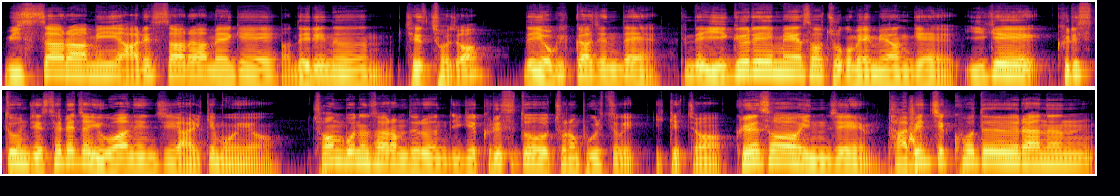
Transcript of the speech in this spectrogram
윗사람이 아랫사람에게 내리는 제스처죠. 네, 여기까지인데, 근데 이 그림에서 조금 애매한 게, 이게 그리스도인지 세례자 요한인지 알 게 뭐예요? 처음 보는 사람들은 이게 그리스도처럼 보일 수가 있, 겠죠 그래서인지 다빈치 코드라는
